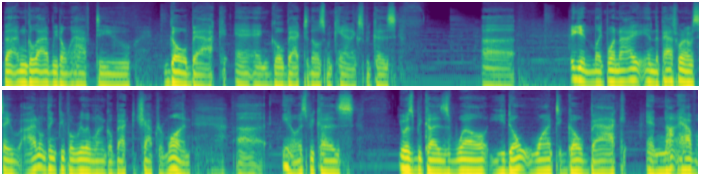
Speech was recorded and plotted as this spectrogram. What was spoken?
that I'm glad we don't have to go back and, and go back to those mechanics because, uh, again, like when I in the past when I would say I don't think people really want to go back to chapter one, uh, you know, it's because it was because well you don't want to go back and not have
